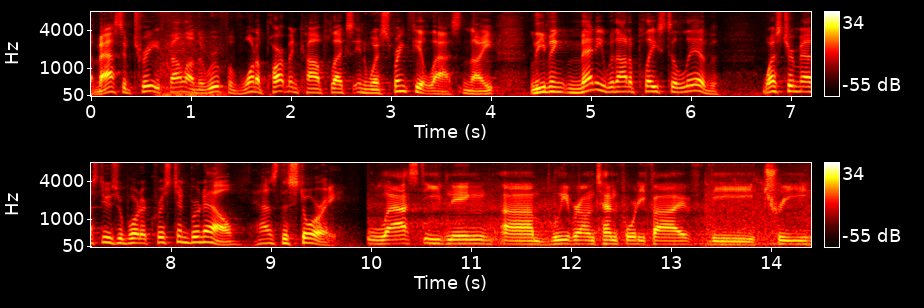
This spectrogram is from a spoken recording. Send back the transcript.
A massive tree fell on the roof of one apartment complex in West Springfield last night, leaving many without a place to live. Western Mass News reporter Kristen Burnell has the story. Last evening, um, I believe around 1045, the tree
